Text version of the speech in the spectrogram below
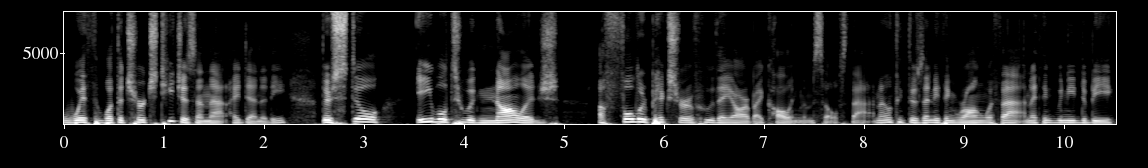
with what the church teaches in that identity, there's still able to acknowledge a fuller picture of who they are by calling themselves that. And I don't think there's anything wrong with that. And I think we need to be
